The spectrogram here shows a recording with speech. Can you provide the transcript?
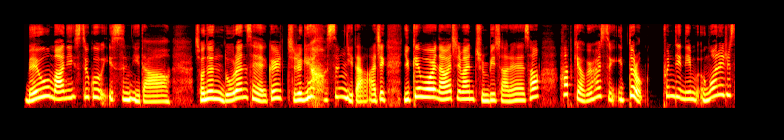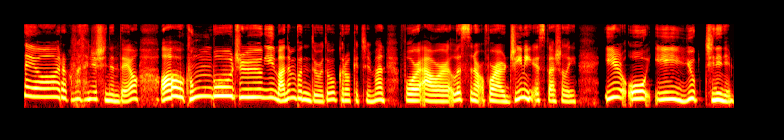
매우 많이 쓰고 있습니다. 저는 노란색을 즐겨 씁니다. 아직 6개월 나왔지만 준비 잘해서 합격을 할 수 있도록 푼디님 응원해주세요. 라고 보내주시는데요. 아, 공부 중인 많은 분들도 그렇겠지만, for our listener, for our genie especially, 1526 지니님.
